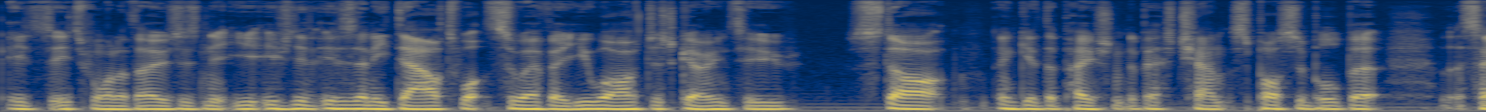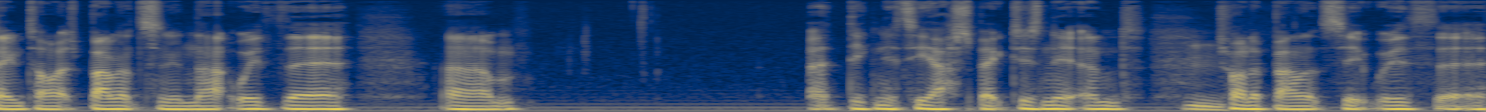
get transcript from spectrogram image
it's it's one of those, isn't it? If there's any doubt whatsoever, you are just going to start and give the patient the best chance possible, but at the same time, it's balancing in that with their um, a dignity aspect, isn't it? And mm. trying to balance it with uh,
